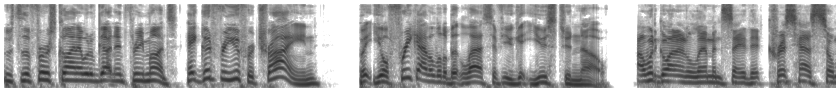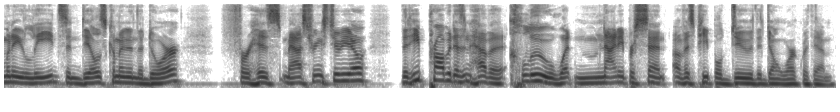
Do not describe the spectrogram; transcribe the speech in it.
It was the first client I would have gotten in three months. Hey, good for you for trying, but you'll freak out a little bit less if you get used to no. I would go out on a limb and say that Chris has so many leads and deals coming in the door for his mastering studio that he probably doesn't have a clue what 90% of his people do that don't work with him.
